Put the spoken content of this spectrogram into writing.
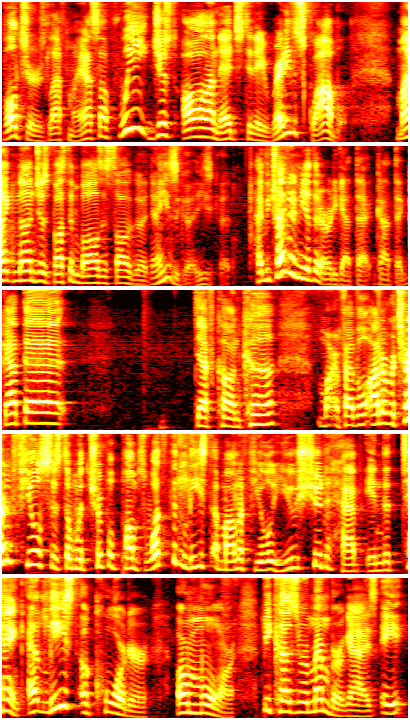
Vultures laughed my ass off. We just all on edge today, ready to squabble. Mike Nunn just busting balls. It's all good. Now he's good. He's good. Have you tried any other? Already got that. Got that. Got that. DEFCON K. Martin Five on a return fuel system with triple pumps. What's the least amount of fuel you should have in the tank? At least a quarter or more. Because remember, guys, a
